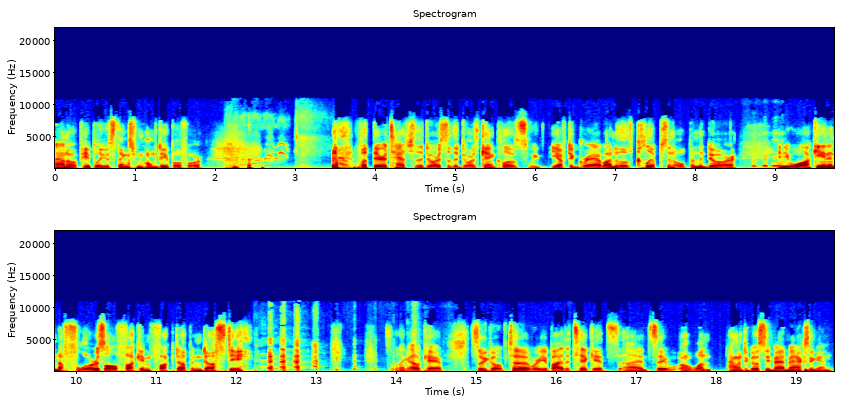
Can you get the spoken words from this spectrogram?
I don't know what people use things from Home Depot for. but they're attached to the door, so the doors can't close. So we you have to grab onto those clips and open the door, and you walk in, and the floor's all fucking fucked up and dusty. so I'm like, okay. So we go up to where you buy the tickets, and I'd say oh, one. I went to go see Mad Max again.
